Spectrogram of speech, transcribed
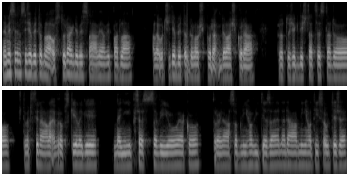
Nemyslím si, že by to byla ostuda, kdyby Slávia vypadla, ale určitě by to bylo škoda, byla škoda, protože když ta cesta do čtvrtfinále Evropské ligy není přes Sevillu jako trojnásobného vítěze nedávného té soutěže,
